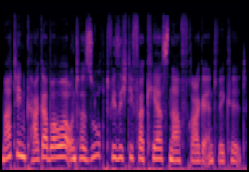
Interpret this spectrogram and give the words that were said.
Martin Kagerbauer untersucht, wie sich die Verkehrsnachfrage entwickelt.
